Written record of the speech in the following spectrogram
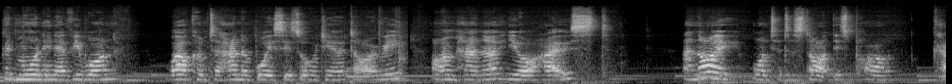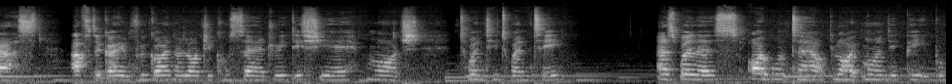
Good morning, everyone. Welcome to Hannah Boyce's audio diary. I'm Hannah, your host, and I wanted to start this podcast after going through gynecological surgery this year, March 2020, as well as I want to help like minded people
